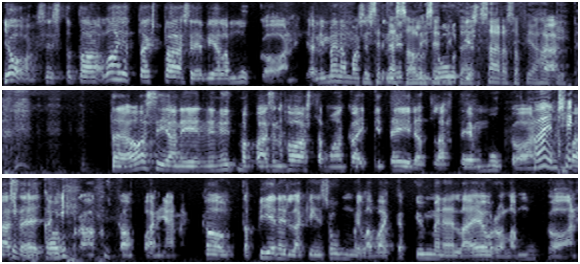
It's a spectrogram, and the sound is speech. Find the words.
Joo, siis tota, lahjoittajaksi pääsee vielä mukaan. Ja nimenomaan niin se tässä oli se, julkist... mitä Saara-Sofia haki tämä asia, niin, niin nyt mä pääsen haastamaan kaikki teidät lähteä mukaan. Haen pääsee joukkorahoituskampanjan kautta pienelläkin summilla, vaikka kymmenellä eurolla mukaan.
